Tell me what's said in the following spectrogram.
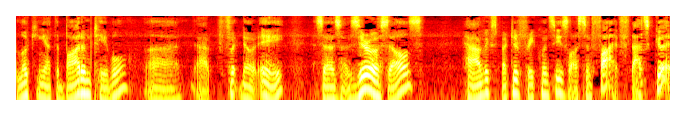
Looking at the bottom table, at footnote A, it says zero cells have expected frequencies less than 5. That's good.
